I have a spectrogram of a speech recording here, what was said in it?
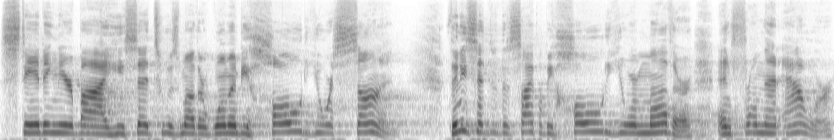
standing nearby, he said to his mother, Woman, behold your son. Then he said to the disciple, Behold your mother. And from that hour,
